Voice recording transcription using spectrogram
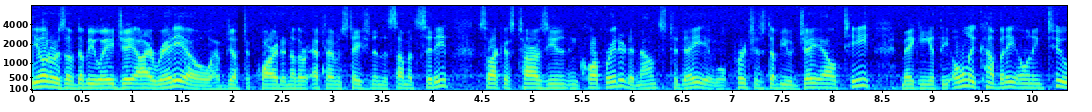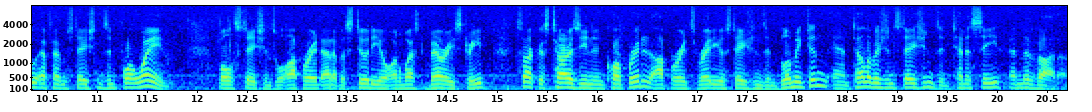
The owners of WAJI Radio have just acquired another FM station in the Summit City. Sarkes Tarzian Incorporated announced today it will purchase WJLT, making it the only company owning two FM stations in Fort Wayne. Both stations will operate out of a studio on West Berry Street. Sarkes Tarzian Incorporated operates radio stations in Bloomington and television stations in Tennessee and Nevada.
